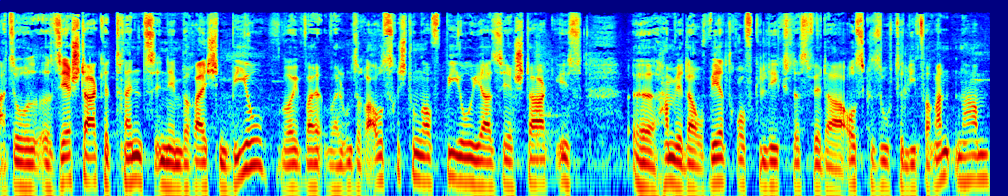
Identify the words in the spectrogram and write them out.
Also äh, sehr starke Trends in den Bereichen Bio, weil, weil, unsere Ausrichtung auf Bio ja sehr stark ist äh, haben wir da auch Wert drauf gelegt, dass wir da ausgesuchte Lieferanten haben.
